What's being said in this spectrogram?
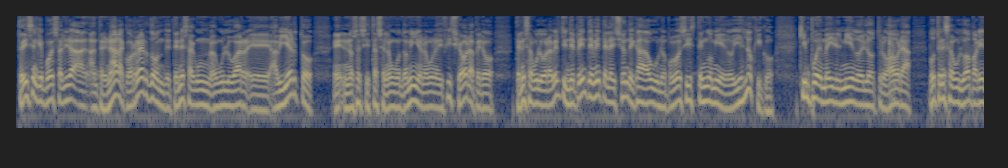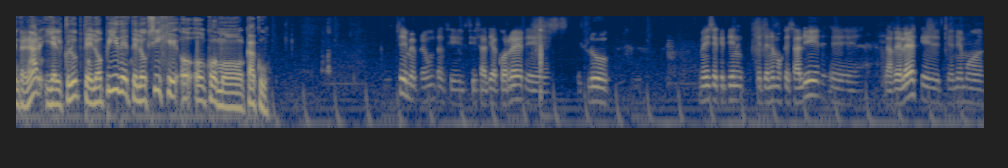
Te dicen que podés salir a, entrenar, a correr, ¿dónde? ¿Tenés algún, algún lugar eh, abierto? Eh, no sé si estás en algún condominio, en algún edificio ahora, pero ¿tenés algún lugar abierto? Independientemente de la decisión de cada uno, porque vos decís, tengo miedo, y es lógico. ¿Quién puede medir el miedo del otro? Ahora, ¿vos tenés algún lugar para ir a entrenar y el club te lo pide, te lo exige o, o cómo, Kaku? Sí, me preguntan si, si salí a correr, eh, el club me dice que, tienen, que tenemos que salir, la realidad es que tenemos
